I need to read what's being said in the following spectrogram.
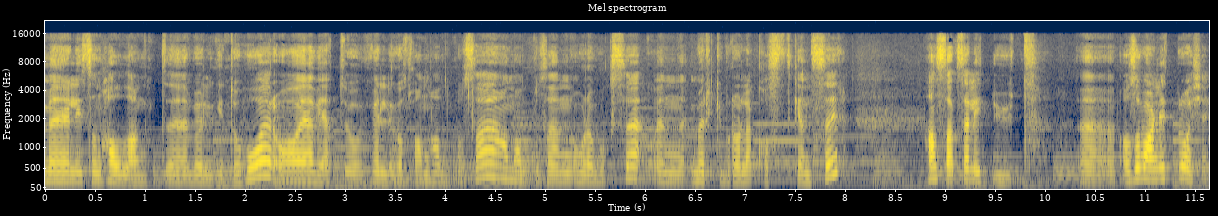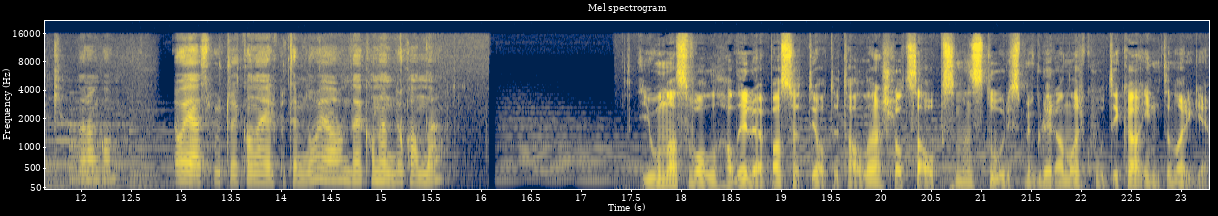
med litt sånn halvlangt, øh, bølgete hår. Og jeg vet jo veldig godt hva han hadde på seg. Han hadde på seg en olabukse og en mørkeblå Lacoste-genser. Han stakk seg litt ut. Og så var han litt blåkjekk når han kom. Og jeg spurte kan jeg hjelpe til med noe. Ja, det kan hende du kan det. Jonas Wold hadde i løpet av 70- og 80-tallet slått seg opp som en storsmugler av narkotika inn til Norge.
